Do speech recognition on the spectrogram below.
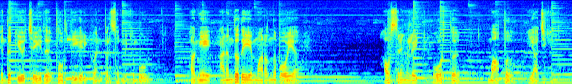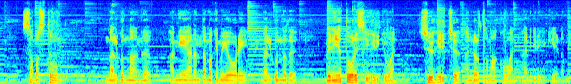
എന്തൊക്കെയോ ചെയ്ത് പൂർത്തീകരിക്കുവാൻ പരിശ്രമിക്കുമ്പോൾ അങ്ങേ അനന്തതയെ മറന്നുപോയ അവസരങ്ങളെ ഓർത്ത് മാപ്പ് യാചിക്കുന്നു. സമസ്തവും നൽകുന്ന അങ്ങ് അങ്ങേ അനന്തമഹിമയോടെ നൽകുന്നത് വിനയത്തോടെ സ്വീകരിക്കുവാൻ സ്വീകരിച്ച് അനർത്ഥമാക്കുവാൻ അനുഗ്രഹിക്കണമേ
